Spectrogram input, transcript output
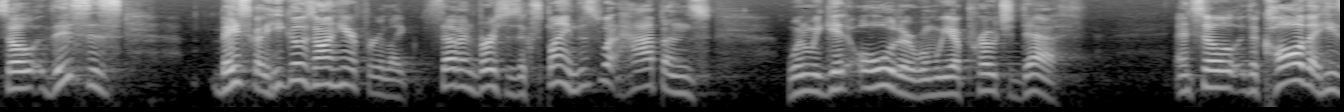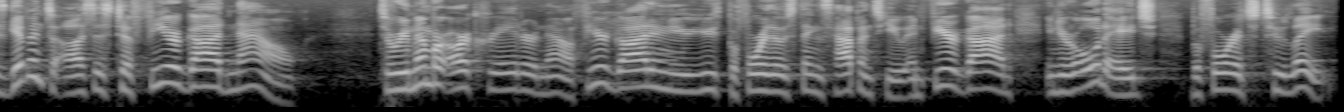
So this is basically, he goes on here for like seven verses explaining this is what happens when we get older, when we approach death. And so the call that he's given to us is to fear God now, to remember our Creator now. Fear God in your youth before those things happen to you, and fear God in your old age before it's too late.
